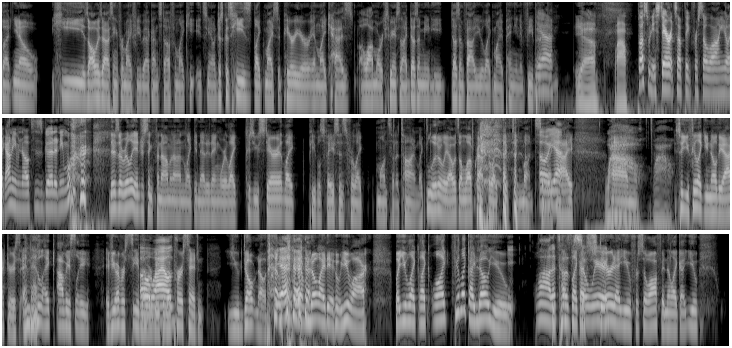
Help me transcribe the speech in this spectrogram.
but you know he is always asking for my feedback on stuff and like he it's you know just because he's like my superior and like has a lot more experience than i doesn't mean he doesn't value like my opinion and feedback Yeah. and yeah. Wow. Plus, when you stare at something for so long, you're like, I don't even know if this is good anymore. there's a really interesting phenomenon like in editing where like because you stare at like people's faces for like months at a time like literally i was on lovecraft for like 15 months so Oh, like yeah. i Wow. Um, wow. so you feel like you know the actors and then like obviously if you ever see them Oh, or meet them wild. in person you don't know them Yeah. they have no idea who you are but you like like well i feel like i know you Y- wow, that's because like so i've weird. stared at you for so often and like I, you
